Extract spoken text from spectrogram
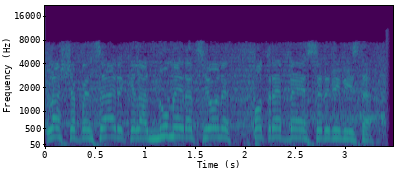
lascia pensare che la numerazione potrebbe essere rivista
